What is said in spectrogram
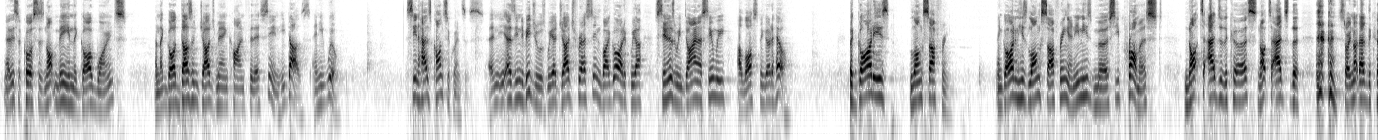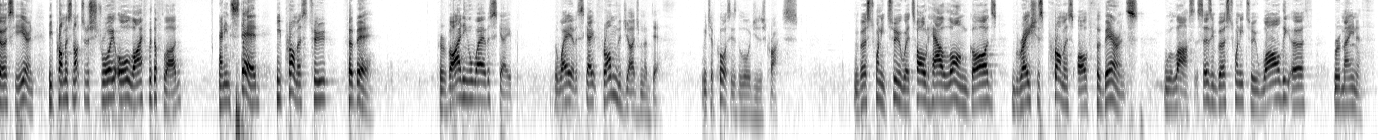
Now, this, of course, does not mean that God won't and that God doesn't judge mankind for their sin. He does, and He will. Sin has consequences. And as individuals, we are judged for our sin by God. If we are sinners, we die in our sin, we are lost and go to hell. But God is long suffering. And God, in His long suffering and in His mercy, promised not to add to the curse, not to add to the, sorry, not add to the curse here. And He promised not to destroy all life with a flood. And instead, he promised to forbear, providing a way of escape, the way of escape from the judgment of death, which of course is the Lord Jesus Christ. In verse 22, we're told how long God's gracious promise of forbearance will last. It says in verse 22 While the earth remaineth,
